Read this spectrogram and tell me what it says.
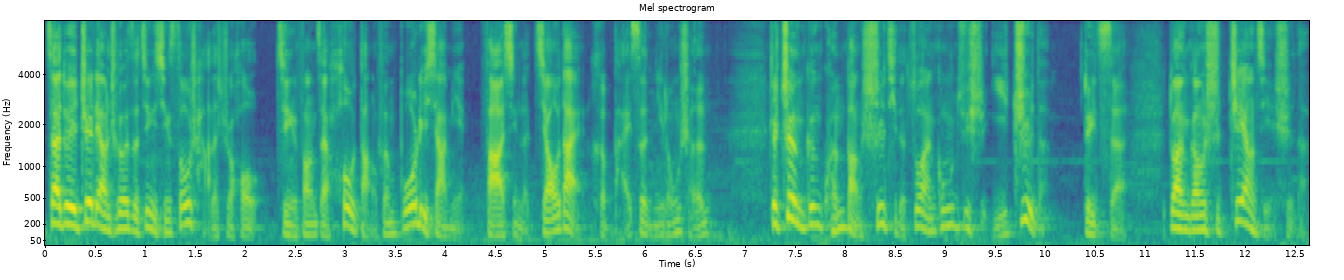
在对这辆车子进行搜查的时候，警方在后挡风玻璃下面发现了胶带和白色尼龙绳，这正跟捆绑尸体的作案工具是一致的。对此，段刚是这样解释的。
